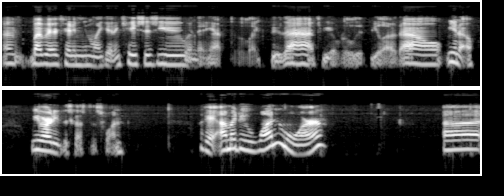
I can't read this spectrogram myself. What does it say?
Uh, by barricade, I mean like it encases you, and then you have to like do that to be able to be let out. You know, we've already discussed this one. Okay, I'm gonna do one more. Uh,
